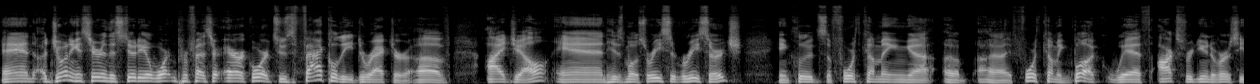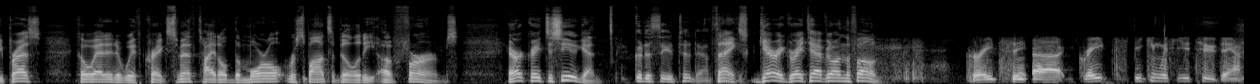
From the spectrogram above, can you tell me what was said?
And uh, joining us here in the studio, Wharton professor Eric Orts, who's faculty director of IGEL, and his most recent research includes a forthcoming uh, a, a forthcoming book with Oxford University Press, co-edited with Craig Smith, titled "The Moral Responsibility of Firms." Eric, great to see you again. Good to see you too, Dan. Thanks, Gary. Great to have you on the phone. Great, see, uh, great speaking with you too, Dan.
